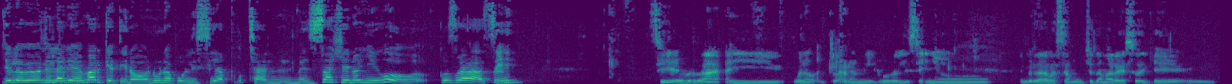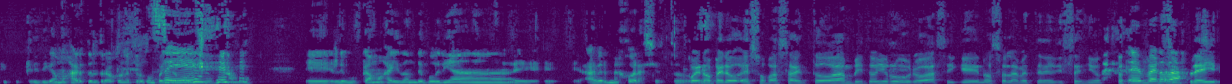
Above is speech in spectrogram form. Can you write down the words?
Yo lo veo en el área de marketing o en una publicidad, pucha, el mensaje no llegó, cosas así. Sí, es verdad. Y bueno, claro, en el rubro del diseño, en verdad pasa mucho, Tamara, eso de que, criticamos harto el trabajo de nuestro compañero. Sí. Eh, le buscamos ahí donde podría eh, haber mejoras, ¿cierto? Bueno, pero eso pasa en todo ámbito y rubro, así que no solamente en el diseño. Es verdad. siempre, hay,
